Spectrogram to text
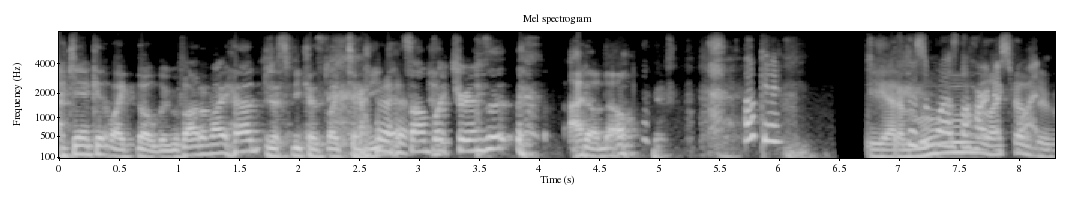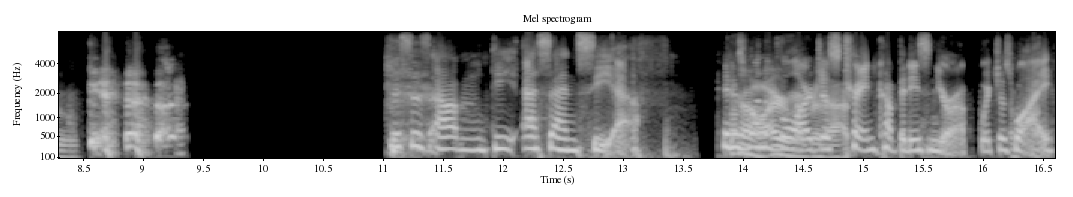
I can't get like the Louvre out of my head just because, like, to me, that sounds like transit. I don't know. Okay. You gotta This move was the hardest like one. This is um, the SNCF. It is Oh, one I of the largest that. train companies in Europe, which is why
